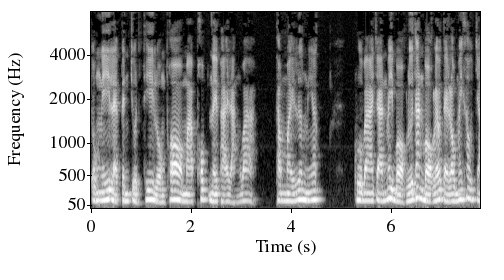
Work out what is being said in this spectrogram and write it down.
ตรงนี้แหละเป็นจุดที่หลวงพ่อมาพบในภายหลังว่าทำไมเรื่องเนี้ยครูบาอาจารย์ไม่บอกหรือท่านบอกแล้วแต่เราไม่เข้าใจ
